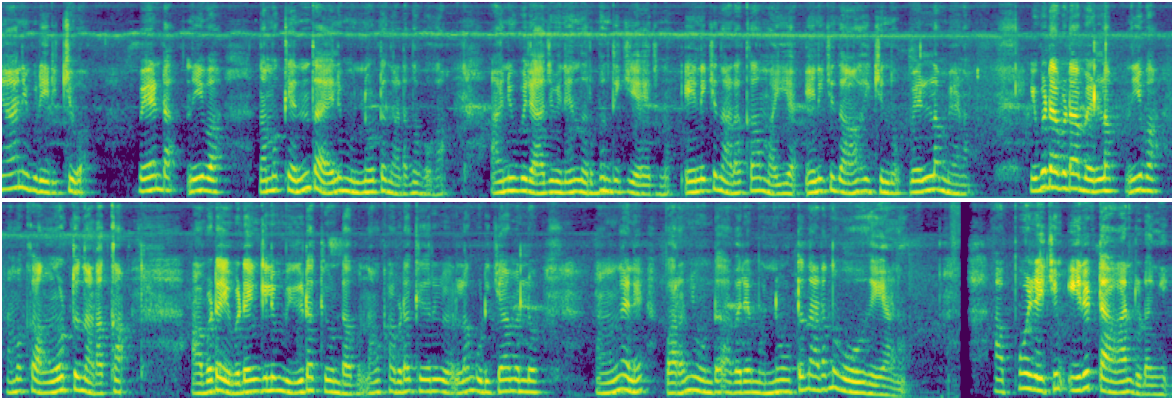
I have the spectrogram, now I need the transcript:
ഞാനിവിടെ ഇരിക്കുക വേണ്ട നീ വാ. നമുക്ക് എന്തായാലും മുന്നോട്ട് നടന്നു പോകാം. അനൂപ് രാജുവിനെ നിർബന്ധിക്കുകയായിരുന്നു. എനിക്ക് നടക്കാൻ വയ്യ. എനിക്ക് ദാഹിക്കുന്നു. വെള്ളം വേണം. ഇവിടെ എവിടെ വെള്ളം? നീ വാ. നമുക്ക് അങ്ങോട്ട് നടക്കാം. അവിടെ എവിടെയെങ്കിലും വീടൊക്കെ ഉണ്ടാകും. നമുക്ക് അവിടെ കയറി വെള്ളം കുടിക്കാമല്ലോ. അങ്ങനെ പറഞ്ഞുകൊണ്ട് അവരെ മുന്നോട്ട് നടന്നു പോവുകയാണ്. അപ്പോഴേക്കും ഇരുട്ടാകാൻ തുടങ്ങി.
